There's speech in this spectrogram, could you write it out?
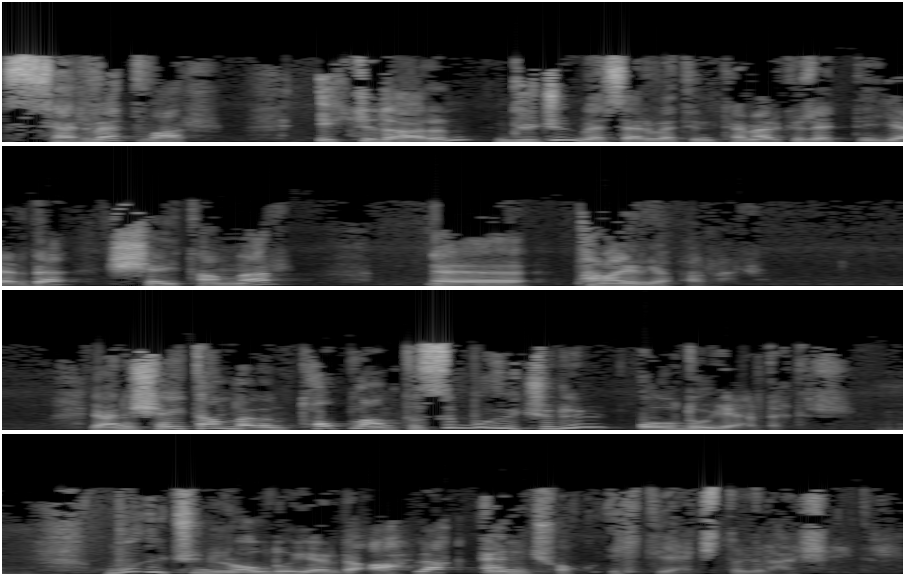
servet var. İktidarın, gücün ve servetin temerküz ettiği yerde şeytanlar e, panayır yaparlar. Yani şeytanların toplantısı bu üçünün olduğu yerdedir. Bu üçünün olduğu yerde ahlak en çok ihtiyaç duyulan şeydir.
